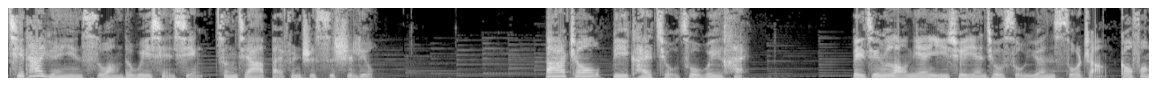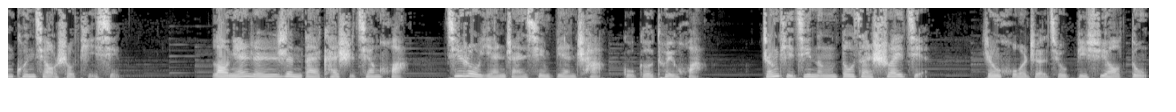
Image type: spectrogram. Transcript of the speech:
其他原因死亡的危险性增加百分之四十六。八招避开久坐危害。北京老年医学研究所原所长高方坤教授提醒：老年人韧带开始僵化，肌肉延展性变差，骨骼退化，整体机能都在衰减。人活着就必须要动。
